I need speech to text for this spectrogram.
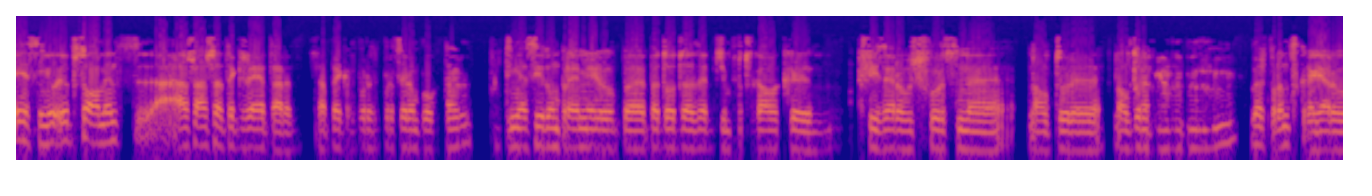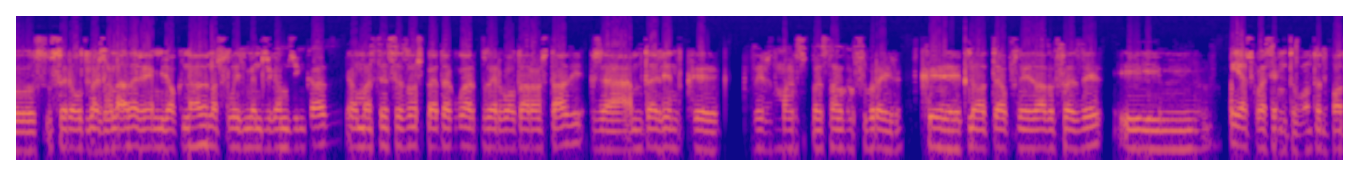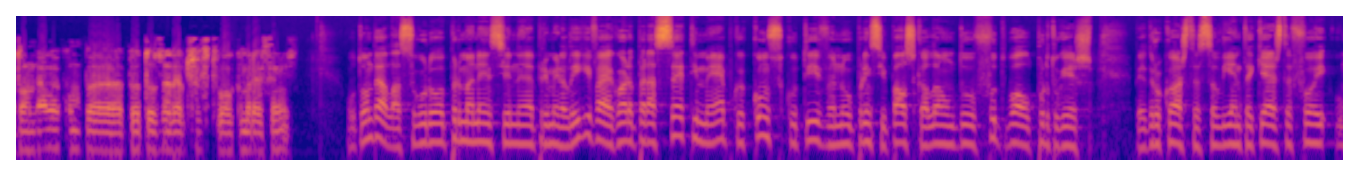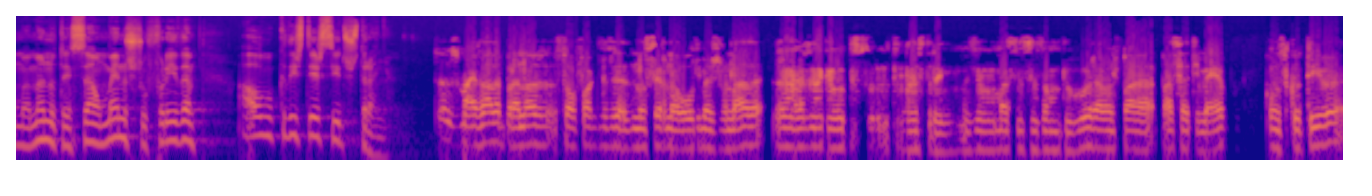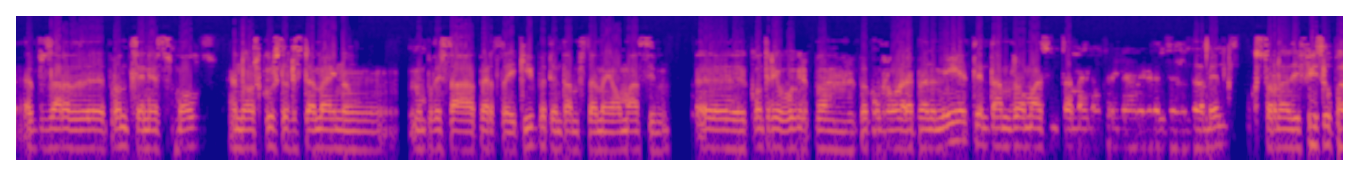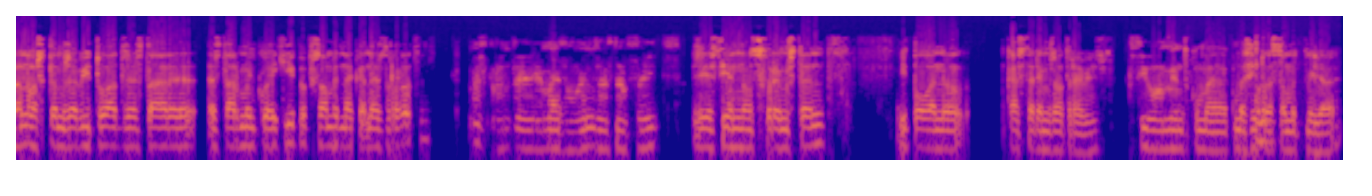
É assim, eu, eu, pessoalmente acho, acho até que já é tarde, já peca por, por ser um pouco tarde, porque tinha sido um prémio para, para todos os adeptos em Portugal que, que fizeram o esforço na, na altura, na altura pior da pandemia. Mas pronto, se calhar o, o ser a última jornada já é melhor que nada, nós felizmente jogamos em casa. É uma sensação espetacular poder voltar ao estádio, que já há muita gente que, desde março passado a fevereiro que, que não tem a oportunidade de fazer e, e acho que vai ser muito bom tanto para o Tondela como para, para todos os adeptos de futebol que merecem isto. O Tondela assegurou a permanência na Primeira Liga e vai agora para a sétima época consecutiva no principal escalão do futebol português. Pedro Costa salienta que esta foi uma manutenção menos sofrida, algo que diz ter sido estranho. Antes de mais nada, para nós, só o facto de não ser na última jornada já, já acaba por se tornar estranho. Mas é uma sensação muito boa, já vamos para, para a sétima época consecutiva, apesar de pronto, ser nesses moldes. A nós custa-nos também não, não poder estar perto da equipa, tentamos também ao máximo uh, contribuir para, para controlar a pandemia. Tentámos ao máximo também não criar grandes ajuntamentos, o que se torna difícil para nós que estamos habituados a estar, a estar muito com a equipa, principalmente nas derrotas. Mas pronto, é mais um ano, já está feito. Este ano não sofremos tanto e para o ano cá estaremos outra vez. Possivelmente com uma, com uma situação muito melhor.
